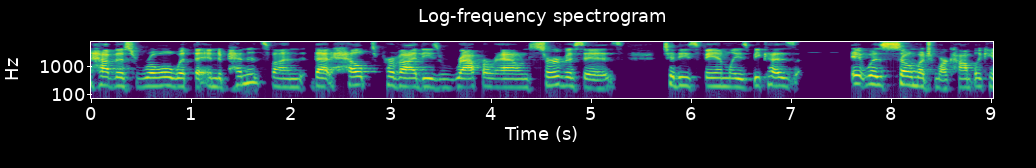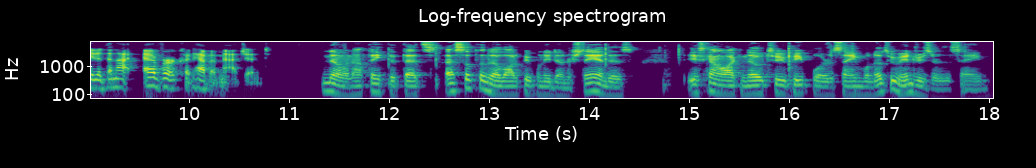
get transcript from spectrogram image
have this role with the Independence Fund that helped provide these wraparound services to these families because it was so much more complicated than I ever could have imagined. No, and I think that that's that's something that a lot of people need to understand is it's kind of like no two people are the same. Well, no two injuries are the same.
